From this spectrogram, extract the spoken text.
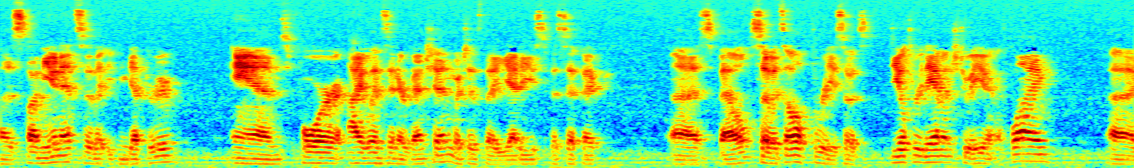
uh, stun units so that you can get through. And for Island's Intervention, which is the Yeti specific uh, spell, so it's all three. So it's deal three damage to a unit with flying, uh,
